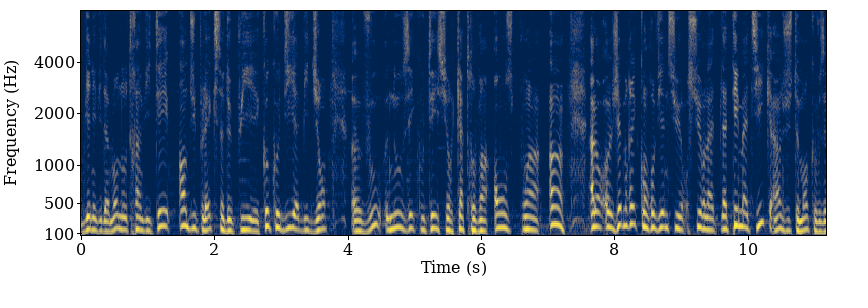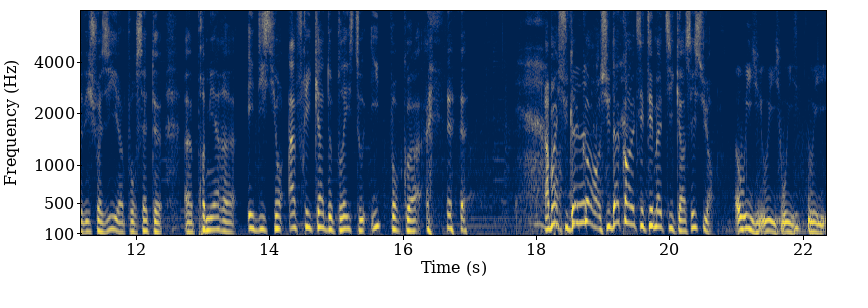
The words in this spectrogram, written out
bien évidemment notre invité en duplex depuis Cocody Abidjan. Vous nous écoutez sur 91.1. Alors, j'aimerais qu'on revienne sur, sur la, thématique hein, justement que vous avez choisie hein, pour cette euh, première euh, édition Africa the Place to Eat. Pourquoi? Ah moi je suis d'accord, je suis d'accord avec ces thématiques, hein, c'est sûr. Oui, oui, oui, oui.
